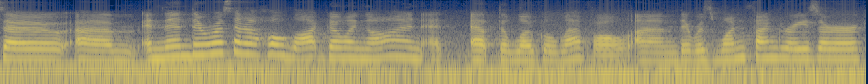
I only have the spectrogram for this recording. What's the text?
So, um, and then there wasn't a whole lot going on at, at the local level. Um, there was one fundraiser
